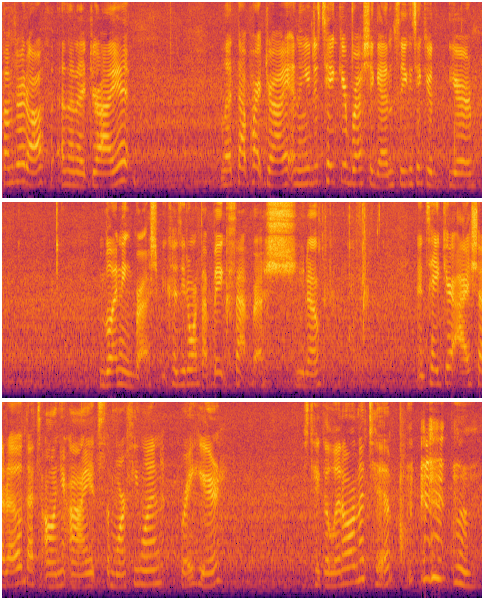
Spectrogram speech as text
Comes right off and then I dry it let that part dry and then you just take your brush again. So you can take your your blending brush because you don't want that big fat brush you know? And take your eyeshadow that's on your eye. It's the Morphe one right here. Just take a little on the tip.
